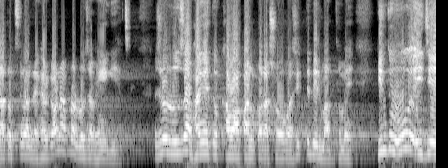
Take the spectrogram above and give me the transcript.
নাটক, সিনেমা দেখার কারণে আপনার রোজা ভেঙে গিয়েছে। আসলে রোজা ভাঙে তো খাওয়া, পান করা, সহবাস ইত্যাদির মাধ্যমে। কিন্তু এই যে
